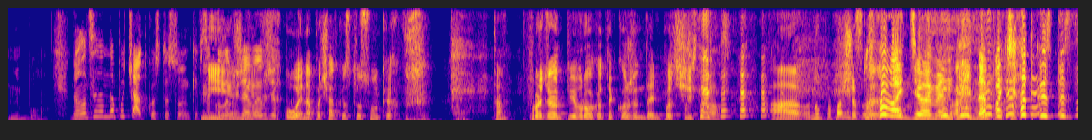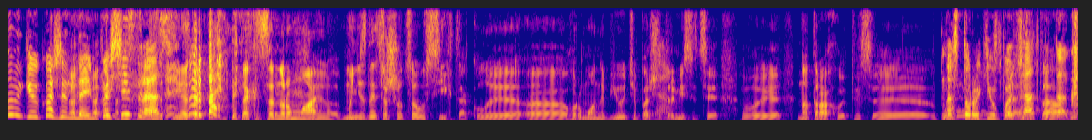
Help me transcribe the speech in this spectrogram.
не було. Ну але це не на початку стосунків, це Ні, коли вже ні. ви вже Ой, на початку стосунках там протягом півроку ти кожен день по шість разів. А ну, по-перше, е, Слава Дьомін. На початку стосунків кожен день по шість разів. Ні, так, так це нормально. Мені здається, що це у всіх так. Коли е, гормони б'ють, і перші Да. три місяці ви натрахуєтеся е, по На 100 повній. років вперед. Спочатку так.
